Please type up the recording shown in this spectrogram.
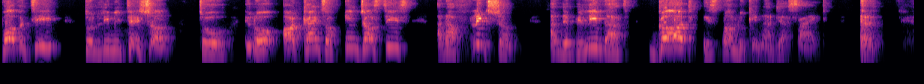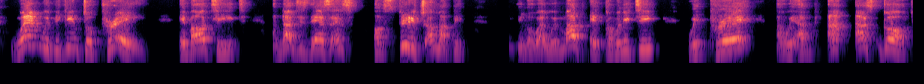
poverty, to limitation, to you know, all kinds of injustice and affliction. And they believe that God is not looking at their side. when we begin to pray about it, and that is the essence of spiritual mapping. You know, when we map a community, we pray and we ask God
